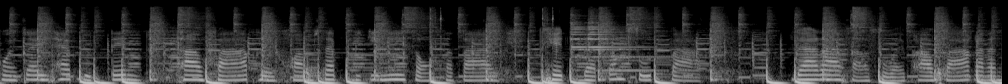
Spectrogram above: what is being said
หัวใจแทบหยุดเต้นทาฟ้าเผยความแซ่บบิกินี่สองสไตล์เผ็ดแบบต้องซูดปาก ดาราสาวสวยพราวฟ้าการัญ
